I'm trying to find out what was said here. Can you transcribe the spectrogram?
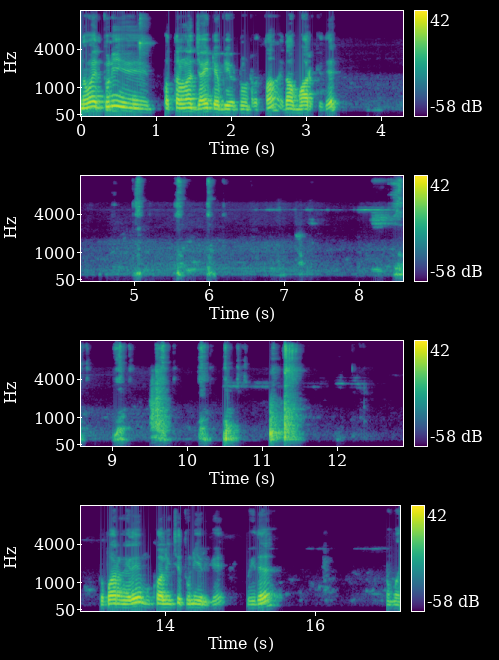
இந்த மாதிரி துணி பத்தலனா ஜாயிண்ட் எப்படி வெட்டணுன்றது தான் இதான் மார்க் இது. இப்போ பாருங்க இதே முக்கால் இன்ச்சு துணி இருக்கு. இப்போ இதை நம்ம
